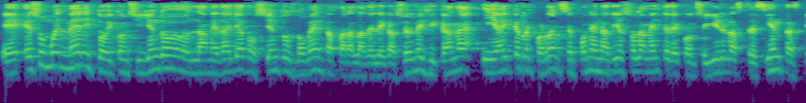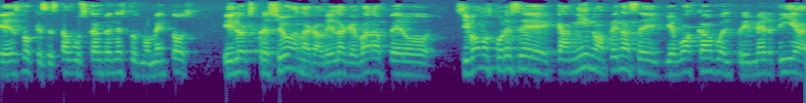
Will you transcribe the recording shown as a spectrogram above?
Eh, es un buen mérito y consiguiendo la medalla 290 para la delegación mexicana y hay que recordar, se ponen a 10 solamente de conseguir las 300, que es lo que se está buscando en estos momentos y lo expresó Ana Gabriela Guevara, pero si vamos por ese camino, apenas se llevó a cabo el primer día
